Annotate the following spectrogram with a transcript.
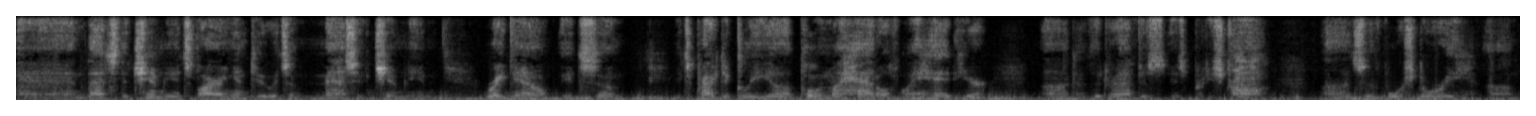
And that's the chimney it's firing into. It's a massive chimney. Right now, it's um, it's practically uh, pulling my hat off my head here because uh, the draft is, is pretty strong. Uh, it's a four-story um,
